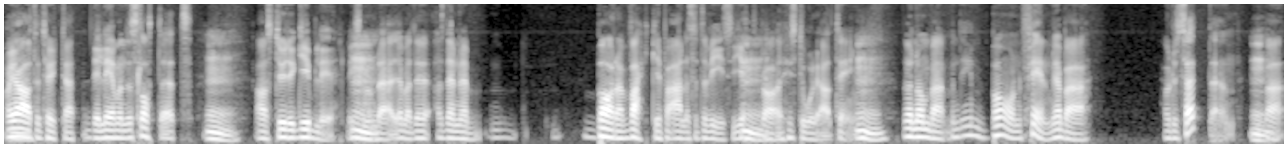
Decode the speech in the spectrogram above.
Och jag har alltid tyckt att Det levande slottet, Mm. ja, Studio Ghibli, liksom Mm. där, jag bara, det, alltså, den är bara vacker på alla sätt och vis, jättebra Mm. historia och allting. Mm. Då någon bara, men det är en barnfilm. Jag bara, har du sett den? Mm. Bara,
